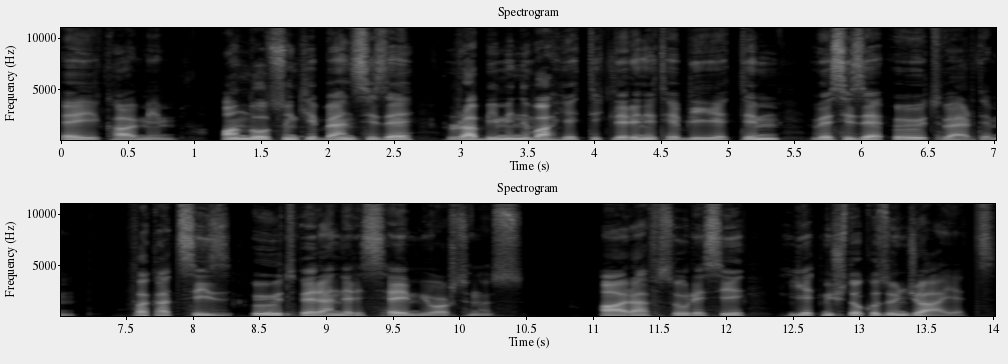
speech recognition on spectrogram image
Ey kavmim! Andolsun ki ben size Rabbimin vahyettiklerini tebliğ ettim ve size öğüt verdim. Fakat siz öğüt verenleri sevmiyorsunuz. Araf suresi 79. ayet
